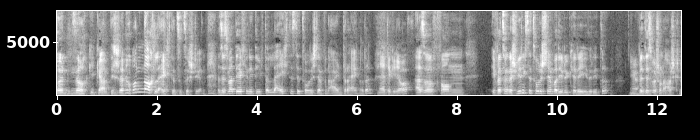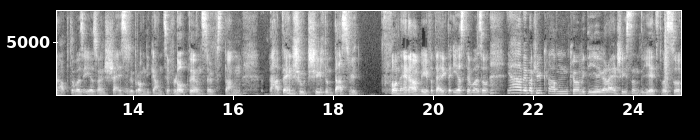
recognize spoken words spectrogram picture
und noch gigantischer und noch leichter zu zerstören. Also es war definitiv der leichteste Todesstern von allen dreien, oder? Nein, der geht ja auf. Also von, ich würde sagen, der schwierigste Todesstern war die Rückkehr der Jedi-Ritter. Ja. Weil das war schon arschknapp, da war es eher so ein Scheiße, wir brauchen die ganze Flotte und selbst dann hat er ein Schutzschild und das wird von einer Armee verteidigt. Der erste war so, ja, wenn wir Glück haben, können wir mit die Jäger reinschießen und jetzt war es so,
